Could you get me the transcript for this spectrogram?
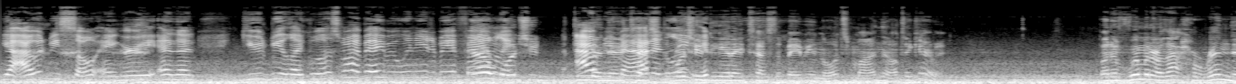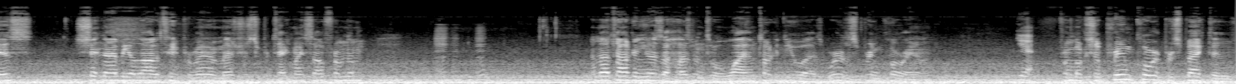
Yeah, I would be so angry, and then you'd be like, "Well, it's my baby. We need to be a family. Yeah, family." once you I would be DNA test, once you DNA test the baby and know it's mine, then I'll take care of it. But if women are that horrendous, shouldn't I be allowed to take preventive measures to protect myself from them? I'm not talking to you as a husband to a wife. I'm talking to you as we're the Supreme Court right now. Yeah. From a Supreme Court perspective,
